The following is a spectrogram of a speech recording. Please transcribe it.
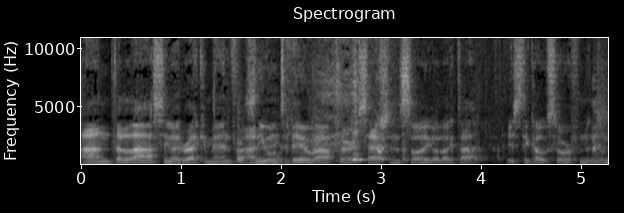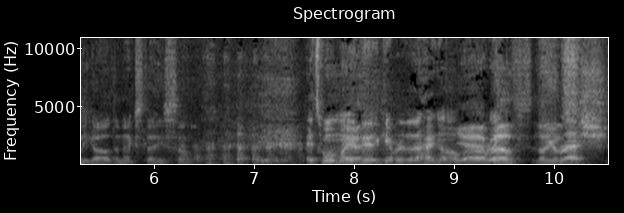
and the last thing I'd recommend for anyone to do after a session in Sligo like that is to go surfing in Donegal the next day. So It's one way Yeah. to get rid of the hangover. yeah, right? well, like I was, Fresh.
